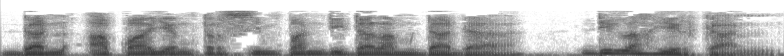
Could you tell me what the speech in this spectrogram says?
Dan apa yang tersimpan di dalam dada dilahirkan.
